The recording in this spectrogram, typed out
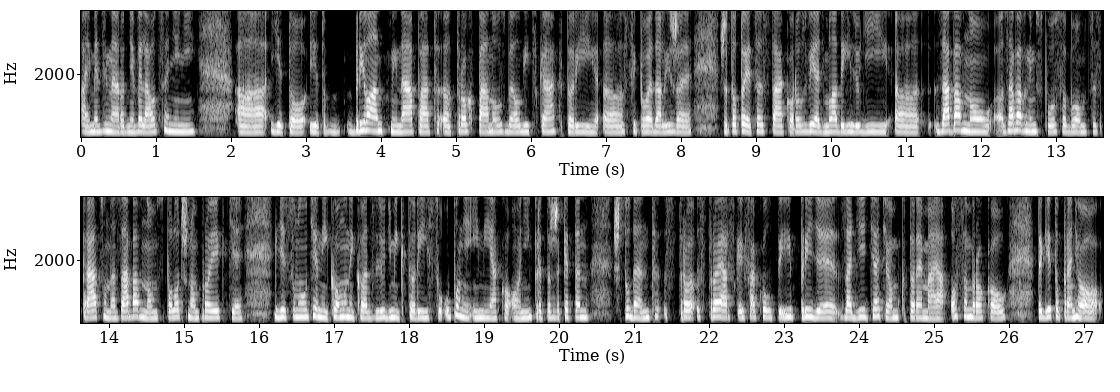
aj medzinárodne veľa ocenení. Je to, je to brilantný nápad troch pánov z Belgicka, ktorí si povedali, že, že toto je cesta, ako rozvíjať mladých ľudí zábavnou, zábavným spôsobom cez prácu na zábavnom spoločnom projekte, kde sú nútení komunikovať s ľuďmi, ktorí sú úplne iní ako ako oni, pretože keď ten študent stro, strojárskej fakulty príde za dieťaťom, ktoré má 8 rokov, tak je to pre ňoho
